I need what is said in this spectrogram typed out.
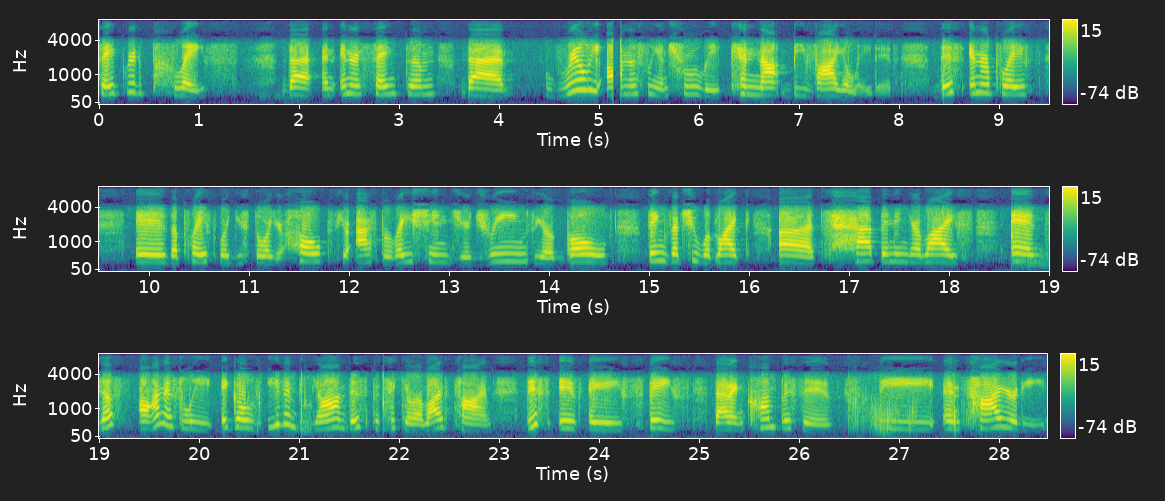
sacred place that an inner sanctum that really honestly and truly cannot be violated. This inner place is a place where you store your hopes, your aspirations, your dreams, your goals, things that you would like uh, to happen in your life, and just honestly, it goes even beyond this particular lifetime. This is a space that encompasses the entirety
